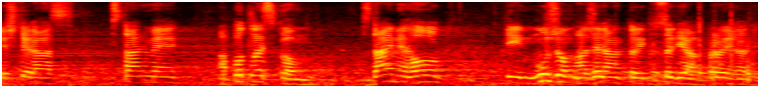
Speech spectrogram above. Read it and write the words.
Ešte raz vstaňme a potleskom zdajme hold tým mužom a ženám, ktorí tu sedia v prvej rade.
